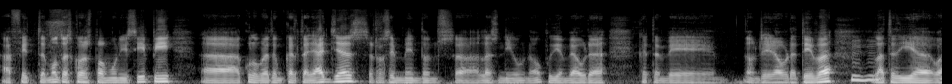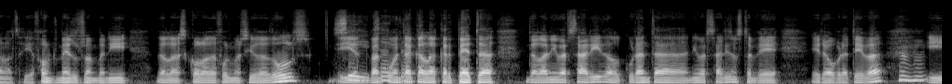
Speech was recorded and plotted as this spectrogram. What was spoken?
ha fet moltes coses pel municipi, eh, ha col·laborat amb cartellatges, recentment doncs, a les Niu, no? podíem veure que també doncs, era obra teva. Mhm. -huh. L'altre dia, bueno, dia, fa uns mesos van venir de l'Escola de Formació d'Adults i sí, ens van exacte. comentar que la carpeta de l'aniversari, del 40 aniversari, doncs també era obra teva uh -huh. i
